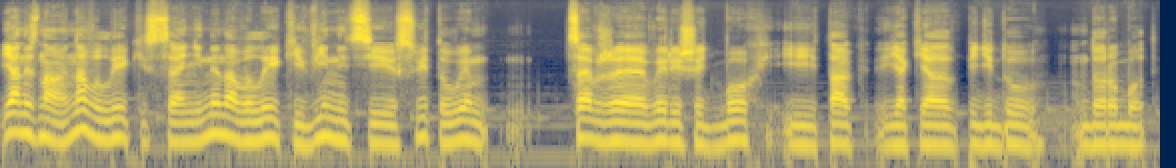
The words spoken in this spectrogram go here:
Я не знаю, на великій сцені, не на великій, Вінниці, світовим. Це вже вирішить Бог і так, як я підійду до роботи.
